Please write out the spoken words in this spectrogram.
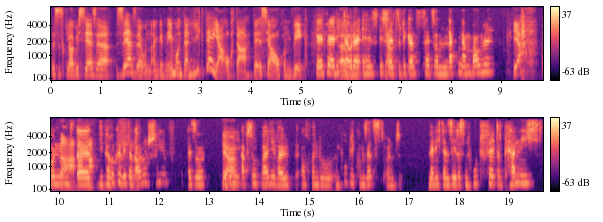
Das ist, glaube ich, sehr, sehr, sehr, sehr unangenehm. Und dann liegt der ja auch da. Der ist ja auch im Weg. Ja, entweder liegt ähm, da oder er ist, ist ja. halt so die ganze Zeit so am Nacken am Baumeln. Ja. Und äh, die Perücke wird dann auch noch schief. Also da ja. bin ich absolut bei dir, weil auch wenn du im Publikum sitzt und wenn ich dann sehe, dass ein Hut fällt, dann kann ich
